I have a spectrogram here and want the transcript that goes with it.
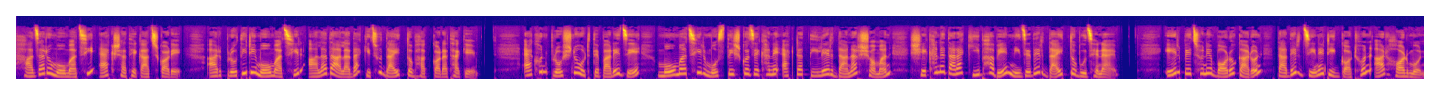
হাজারো মৌমাছি একসাথে কাজ করে, আর প্রতিটি মৌমাছির আলাদা আলাদা কিছু দায়িত্ব ভাগ করা থাকে। এখন প্রশ্ন উঠতে পারে যে, মৌমাছির মস্তিষ্ক যেখানে একটা তিলের দানার সমান, সেখানে তারা কীভাবে নিজেদের দায়িত্ব বুঝে নেয়? এর পেছনে বড় কারণ তাদের জেনেটিক গঠন আর হরমোন।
